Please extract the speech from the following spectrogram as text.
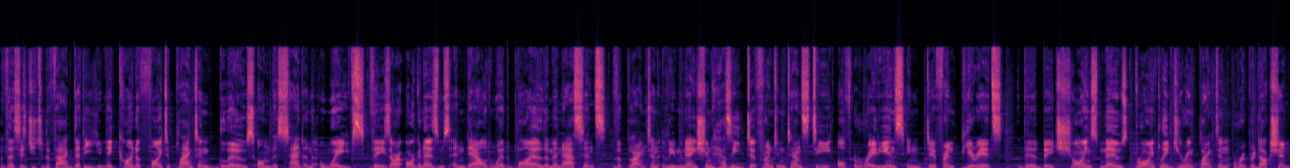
This is due to the fact that a unique kind of phytoplankton glows on the sand and waves. These are organisms endowed with bioluminescence. The plankton illumination has a different intensity of radiance in different periods. The beach shines most bright brightly during plankton reproduction.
